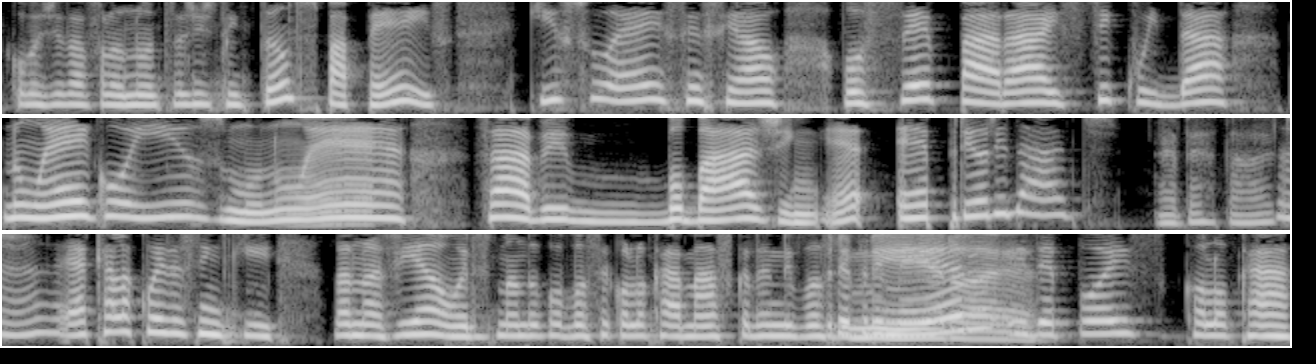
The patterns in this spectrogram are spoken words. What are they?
como a gente estava falando antes, a gente tem tantos papéis que isso é essencial. Você parar e se cuidar não é egoísmo, não é, sabe, bobagem, é, é prioridade. É verdade. É, é, aquela coisa assim que lá no avião eles mandam você colocar a máscara em você primeiro, primeiro é. e depois colocar.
